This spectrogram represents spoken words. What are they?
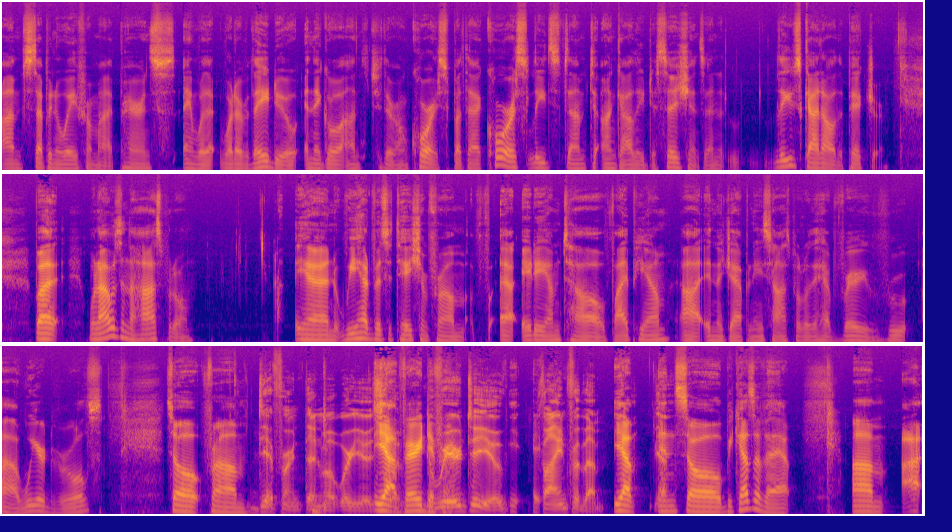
I'm stepping away from my parents and what- whatever they do, and they go on to their own course. But that course leads them to ungodly decisions and it leaves God out of the picture. But when I was in the hospital, and we had visitation from uh, 8 a.m. till 5 p.m. Uh, in the Japanese hospital. They have very ru- uh, weird rules. So from Different than what we're used Yeah, to. very different. Weird to you, fine for them. Yep. Yeah. And so because of that, um, I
